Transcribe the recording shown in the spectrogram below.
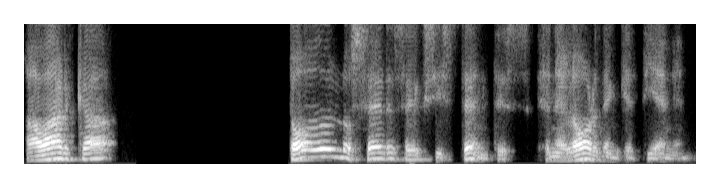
Abarca todos los seres existentes en el orden que tienen.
